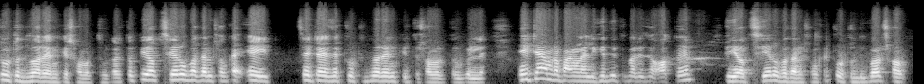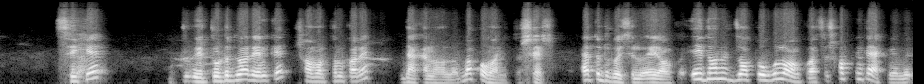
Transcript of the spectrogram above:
two to the power n কে সমর্থন করে। তো পি অফ সি এর উপাদান সংখ্যা এইট সেটা যে two to the power n কিন্তু সমর্থন করলে। এইটা আমরা বাংলা লিখে দিতে পারি যে অতএব পি এর উপাদান সংখ্যা two to the power C কে সমর্থন করে দেখানো হলো বা প্রমাণিত। শেষ। এতটুকুই ছিল এই অঙ্ক। এই ধরনের যতগুলো অঙ্ক আছে, সব কিন্তু এক নিয়মের।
